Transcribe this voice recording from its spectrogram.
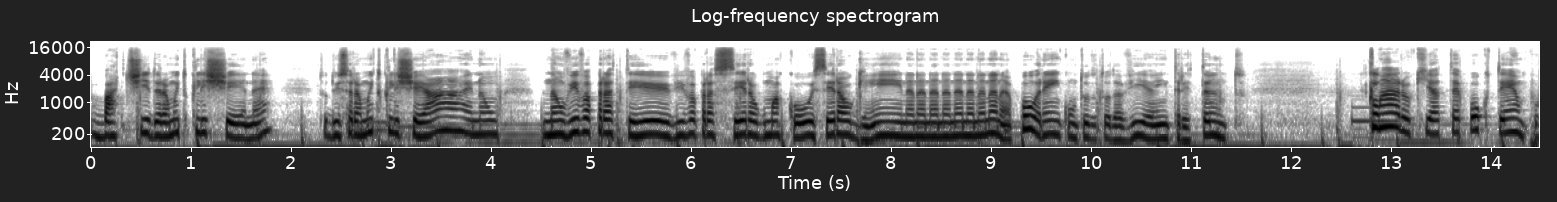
batido, era muito clichê, né? Tudo isso era muito clichê. Ah, não, não viva para ter, viva para ser alguma coisa, ser alguém, nananana. Porém, contudo, todavia, entretanto, claro que até pouco tempo,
